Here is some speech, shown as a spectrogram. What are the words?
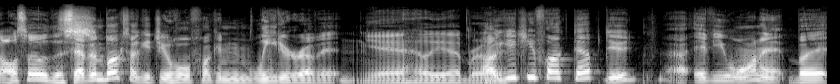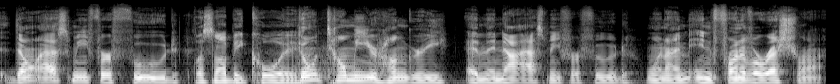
Also, the s- Seven bucks, I'll get you a whole fucking liter of it. Yeah, hell yeah, bro. I'll get you fucked up, dude, uh, if you want it, but don't ask me for food. Let's not be coy. Don't tell me you're hungry and then not ask me for food when I'm in front of a restaurant.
